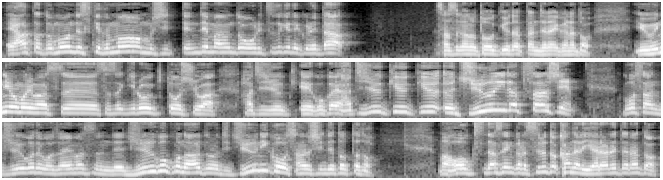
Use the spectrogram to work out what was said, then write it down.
えー、あったと思うんですけども、無失点でマウンドを降り続けてくれた。さすがの投球だったんじゃないかなというふうに思います。佐々木朗希投手は89、えー、5回89球、12奪三振。5、3、15でございますんで、15個のアウトのうち12個を三振で取ったと。まあ、ホークス打線からするとかなりやられたなと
